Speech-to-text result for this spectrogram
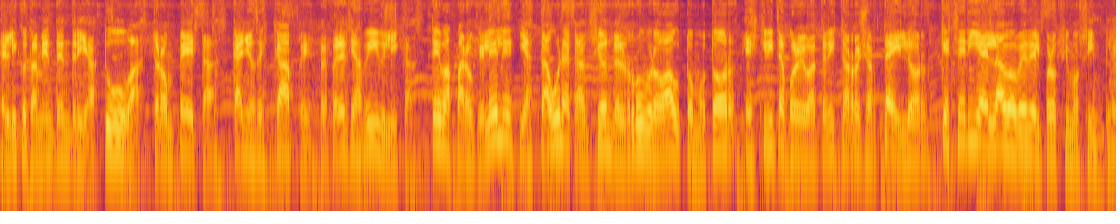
El disco también tendría tubas, trompetas, caños de escape, referencias bíblicas, temas para ukelele y hasta una canción del rubro automotor escrita por el baterista Roger Taylor, que sería el lado B del próximo simple.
